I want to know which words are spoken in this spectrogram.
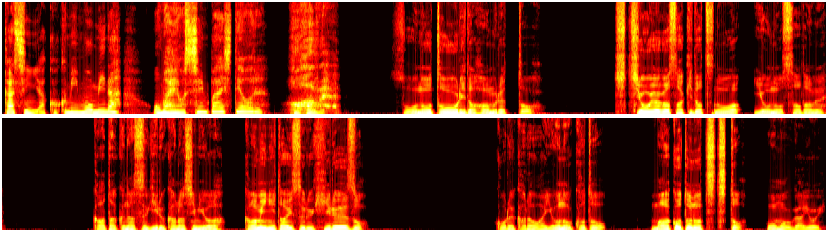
家臣や国民も皆お前を心配しておる。母上その通りだハムレット。父親が先立つのは世の定め。固くなすぎる悲しみは神に対する比例ぞ。これからは世のことを誠の父と思うがよい。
